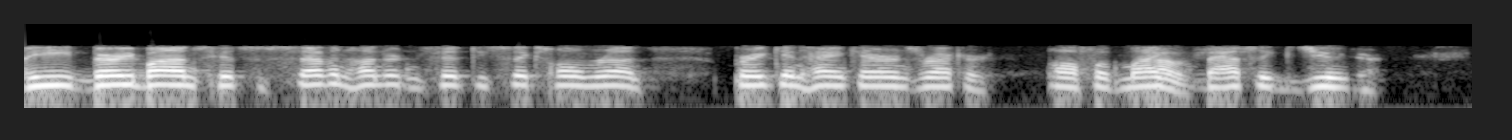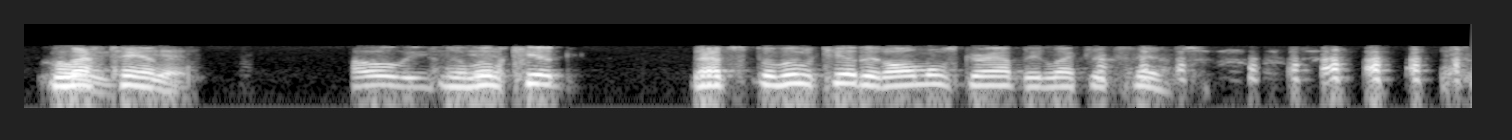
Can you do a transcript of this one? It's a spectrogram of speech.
he Barry Bonds hits a 756 home run, breaking Hank Aaron's record off of Mike oh, Bacsik Jr. left-handed. Holy and the little kid, that's the little kid that almost grabbed the electric fence.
